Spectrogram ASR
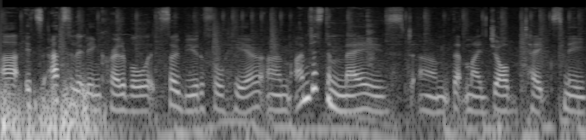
Uh, it's absolutely incredible. It's so beautiful here. Um, I'm just amazed um, that my job takes me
